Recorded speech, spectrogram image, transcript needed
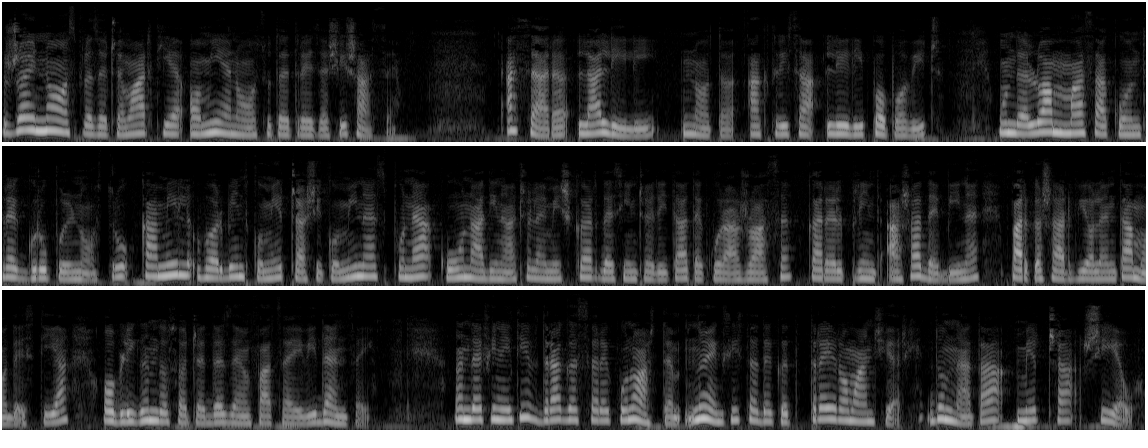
Joi 19 martie 1936 Aseară, la Lili, notă, actrisa Lili Popovici, unde luam masa cu întreg grupul nostru, Camil, vorbind cu Mircea și cu mine, spunea cu una din acele mișcări de sinceritate curajoasă, care îl prind așa de bine, parcă și-ar violenta modestia, obligându-o să cedeze în fața evidenței. În definitiv, dragă, să recunoaștem, nu există decât trei romancieri, dumneata, Mircea și eu.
